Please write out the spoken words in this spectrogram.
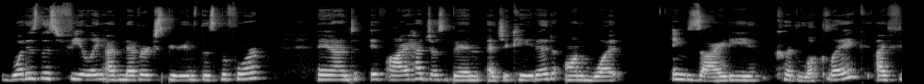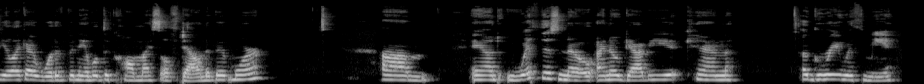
what is this feeling? I've never experienced this before. And if I had just been educated on what anxiety could look like, I feel like I would have been able to calm myself down a bit more. Um, and with this note, I know Gabby can agree with me.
